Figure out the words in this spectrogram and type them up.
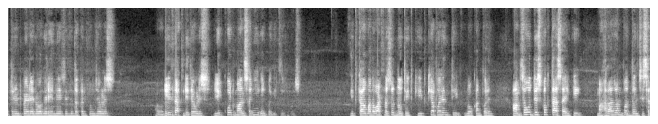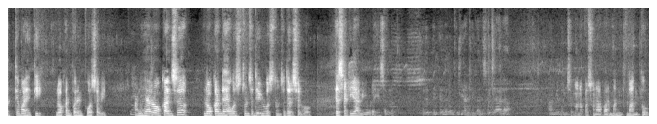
प्रिंट मेडियन वगैरे ह्यांनी दखल घेऊन ज्यावेळेस रील टाकली त्यावेळेस एक कोट माणसांनी रील बघितली इतकं आम्हाला वाटलं सुद्धा नव्हतं इतकी इतक्यापर्यंत ती लोकांपर्यंत. आमचा उद्देश फक्त असा आहे की महाराजांबद्दलची सत्य माहिती लोकांपर्यंत पोहोचावी. आणि ह्या लोकांचं लोकांना ह्या वस्तूंचं देवी वस्तूंचं दर्शन व्हावं. त्यासाठी आम्ही एवढं हे सगळं प्रयत्न केला तुम्ही या ठिकाणी सगळे आला. आम्ही तुमच्या मनापासून आभार मान मानतो.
